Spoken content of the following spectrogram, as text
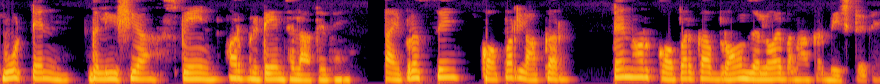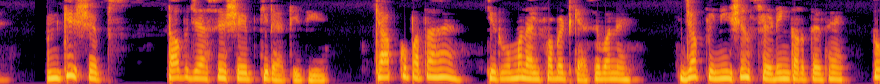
वो टेन गलीशिया स्पेन और ब्रिटेन से लाते थे। साइप्रस से कॉपर लाकर टेन और कॉपर का ब्रॉन्ज एलॉय बनाकर बेचते थे। उनकी शिप्स टब जैसे शेप की रहती थी। क्या आपको पता है कि रोमन अल्फ़ाबेट कैसे बने? जब फिनिशियंस ट्रेडिंग करते थे तो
